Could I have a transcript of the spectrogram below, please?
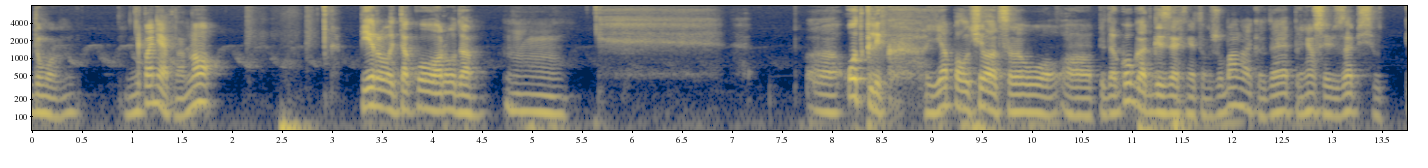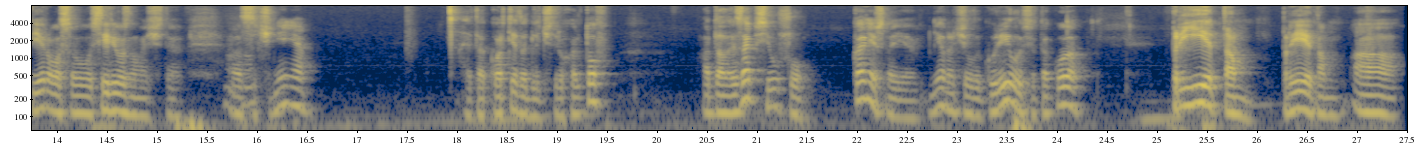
думаю, ну, непонятно. Но первый такого рода э, отклик я получил от своего э, педагога, от Гази Ахметова Жубанова, когда я принес ее запись вот первого своего серьезного, я считаю, uh-huh. сочинения. Это квартета для четырех альтов. Отдал я запись и ушел. Конечно, я нервничал и курил и все такое. При этом, при этом, а,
